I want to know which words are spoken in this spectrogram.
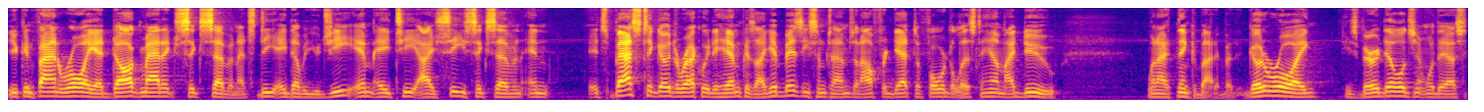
You can find Roy at Dawgmatic67. That's D A W G M A T I C 67. And it's best to go directly to him because I get busy sometimes and I'll forget to forward the list to him. I do when I think about it. But go to Roy. He's very diligent with this.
